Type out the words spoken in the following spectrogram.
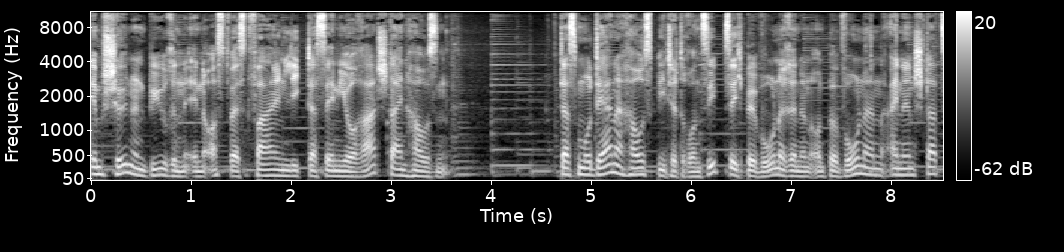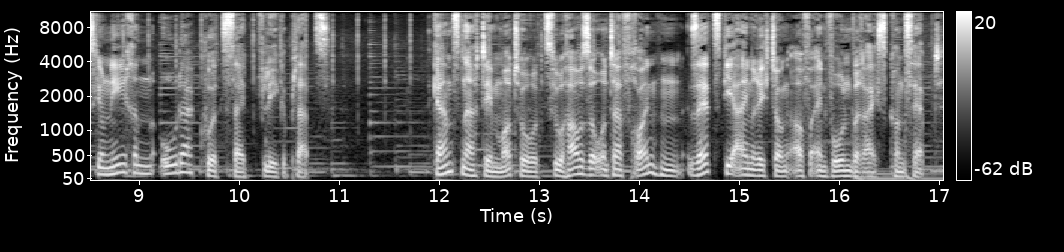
Im schönen Büren in Ostwestfalen liegt das Seniorat Steinhausen. Das moderne Haus bietet rund 70 Bewohnerinnen und Bewohnern einen stationären oder Kurzzeitpflegeplatz. Ganz nach dem Motto Zuhause unter Freunden setzt die Einrichtung auf ein Wohnbereichskonzept.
